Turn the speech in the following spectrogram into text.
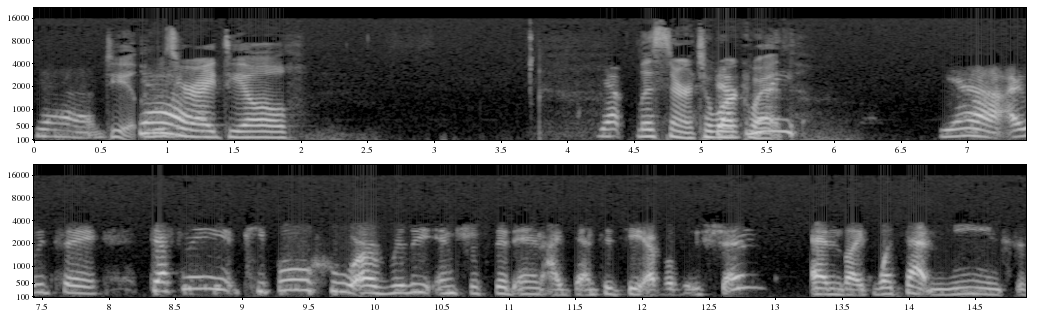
Yeah. Do you, Yeah. Who's your ideal Yep. listener to work with? Yeah, I would say definitely people who are really interested in identity evolution and like what that means to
